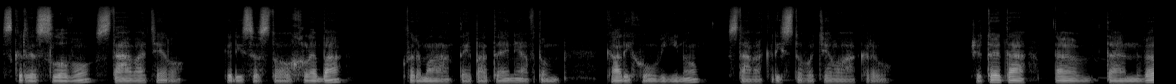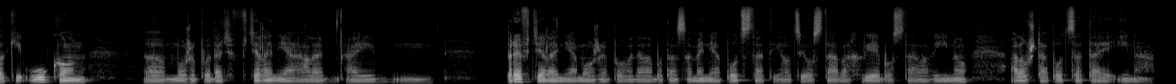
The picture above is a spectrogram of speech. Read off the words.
skrze slovo stáva telo. Kedy sa z toho chleba, ktoré mala tej paténe a v tom kalichu víno, stáva Kristovo telo a krv. Čiže to je tá, tá, ten veľký úkon, e, môžem povedať, vtelenia, ale aj mm, prevtelenia, môžeme povedať, lebo tam sa menia podstaty, hoci ostáva chlieb, ostáva víno, ale už tá podstata je iná.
